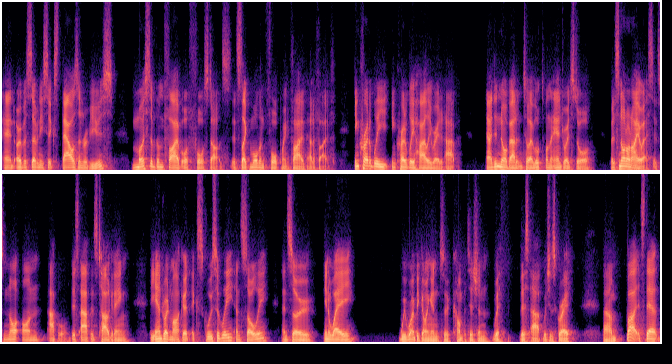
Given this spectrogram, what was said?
and over 76,000 reviews, most of them five or four stars. It's like more than 4.5 out of five. Incredibly, incredibly highly rated app. And I didn't know about it until I looked on the Android store, but it's not on iOS. It's not on Apple. This app is targeting the Android market exclusively and solely. And so, in a way, we won't be going into competition with this app, which is great. Um, but it's there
